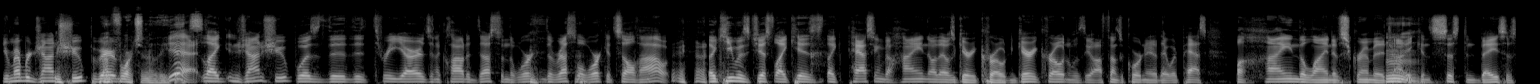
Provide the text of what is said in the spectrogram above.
you remember John Shoop? unfortunately, Yeah, yes. like John Shoop was the the three yards in a cloud of dust, and the work the rest will work itself out. Like he was just like his like passing behind. Oh, that was Gary Crowton. Gary Crowton was the offensive coordinator that would pass behind the line of scrimmage on a Hmm. consistent basis.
